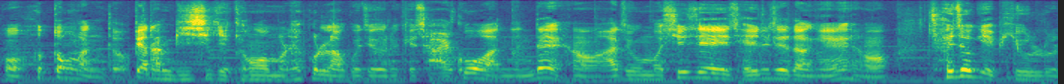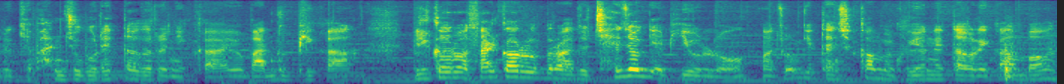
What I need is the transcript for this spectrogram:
어, 호떡만두, 특별한 미식의 경험을 해보려고 지금 이렇게 잘 구워왔는데 어, 아주 뭐 CJ 제일제당에 어, 최적의 비율로 이렇게 반죽을 했다 그러니까 이 만두피가 밀가루, 쌀가루들 아주 최적의 비율로 어, 쫄깃한 식감을 구현했다 그러니까 한번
